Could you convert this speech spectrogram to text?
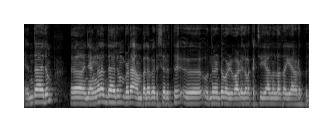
എന്തായാലും ഞങ്ങൾ എന്തായാലും ഇവിടെ അമ്പല പരിസരത്ത് ഒന്ന് രണ്ട് വഴിപാടുകളൊക്കെ ചെയ്യാന്നുള്ള തയ്യാറെടുപ്പിൽ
